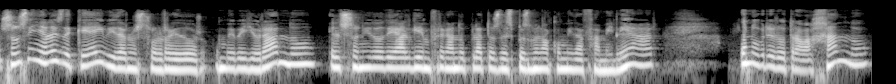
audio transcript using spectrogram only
Son señales de que hay vida a nuestro alrededor. Un bebé llorando, el sonido de alguien fregando platos después de una comida familiar, un obrero trabajando,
